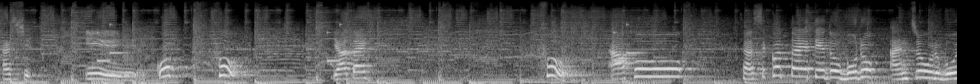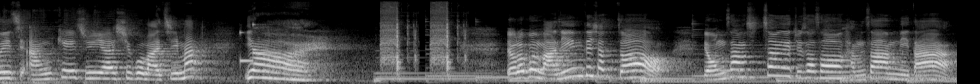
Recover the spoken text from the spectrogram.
다시 일곱, 후, 여덟, 후, 아홉. 자, 스쿼트 할 때도 무릎 안쪽으로 모이지 않게 주의하시고 마지막 열. 여러분 많이 힘드셨죠? 영상 시청해주셔서 감사합니다.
